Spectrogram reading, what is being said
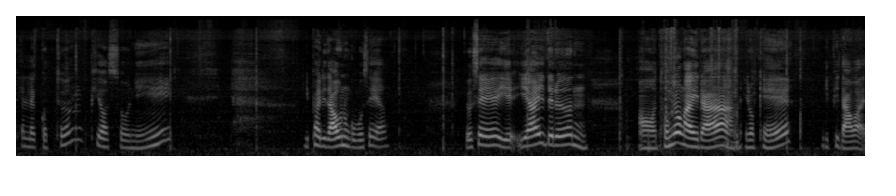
텔레코튼 피어손이 이파리 나오는 거 보세요. 요새 이, 이 아이들은 어, 동형 아이라 이렇게 잎이 나와요.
